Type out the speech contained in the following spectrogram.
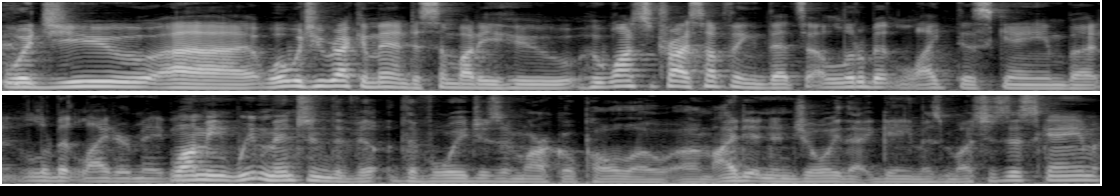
would you uh, what would you recommend to somebody who who wants to try something that's a little bit like this game but a little bit lighter maybe? Well, I mean, we mentioned the the voyages of Marco Polo. Um, I didn't enjoy that game as much as this game.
